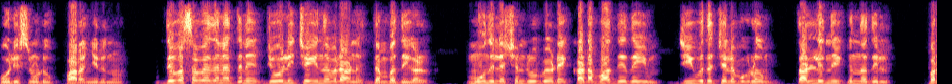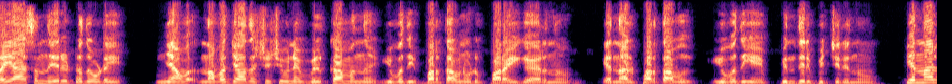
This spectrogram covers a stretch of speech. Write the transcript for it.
പോലീസിനോട് പറഞ്ഞിരുന്നു. ദിവസവേതനത്തിന് ജോലി ചെയ്യുന്നവരാണ് ദമ്പതികൾ. മൂന്ന് ലക്ഷം രൂപയുടെ കടബാധ്യതയും ജീവിത ചെലവുകളും തള്ളി നീക്കുന്നതിൽ പ്രയാസം നേരിട്ടതോടെ നവ നവജാത ശിശുവിനെ വിൽക്കാമെന്ന് യുവതി ഭർത്താവിനോട് പറയുകയായിരുന്നു. എന്നാൽ ഭർത്താവ് യുവതിയെ പിന്തിരിപ്പിച്ചിരുന്നു. എന്നാൽ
